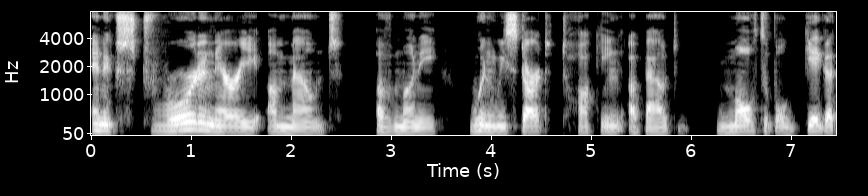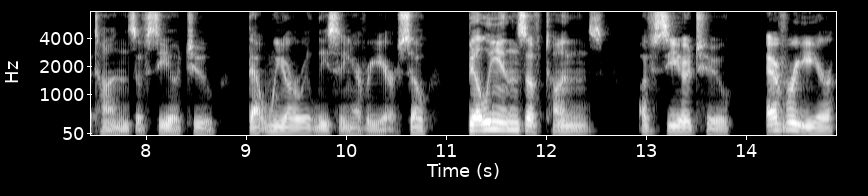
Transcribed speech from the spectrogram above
an extraordinary amount of money when we start talking about multiple gigatons of CO2 that we are releasing every year. So, billions of tons of CO2 every year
